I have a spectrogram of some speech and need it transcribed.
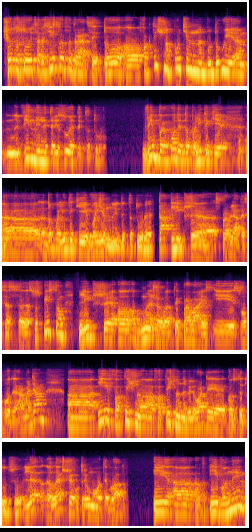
Що стосується Російської Федерації, то о, фактично Путін будує, він мілітаризує диктатуру. Він переходить до політики е, до політики воєнної диктатури. Так ліпше справлятися з е, суспільством, ліпше обмежувати права і, свободи громадян. е, І фактично фактично нивелювати конституцію Ле- легше утримувати владу. І, і вони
